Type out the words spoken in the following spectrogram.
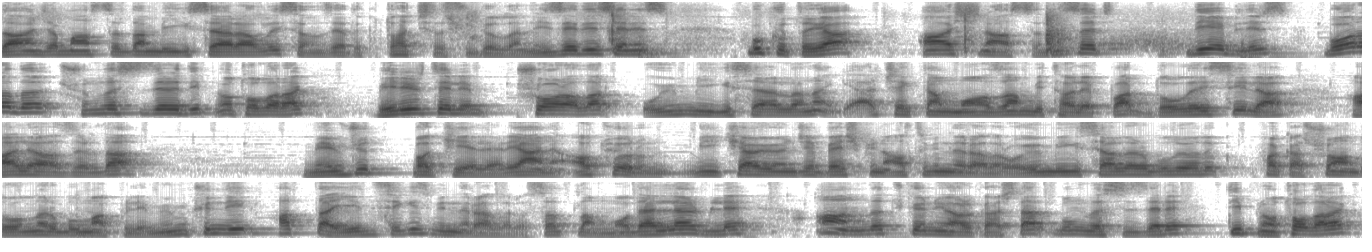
daha önce Monster'dan bilgisayar aldıysanız ya da kutu açılış videolarını izlediyseniz bu kutuya aşinasınızdır diyebiliriz. Bu arada şunu da sizlere dipnot olarak belirtelim. Şu aralar oyun bilgisayarlarına gerçekten muazzam bir talep var. Dolayısıyla hala hazırda mevcut bakiyeler yani atıyorum bir iki ay önce 5000 6000 liralar oyun bilgisayarları buluyorduk. Fakat şu anda onları bulmak bile mümkün değil. Hatta 7-8 bin liralara satılan modeller bile anında tükeniyor arkadaşlar. Bunu da sizlere dipnot olarak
